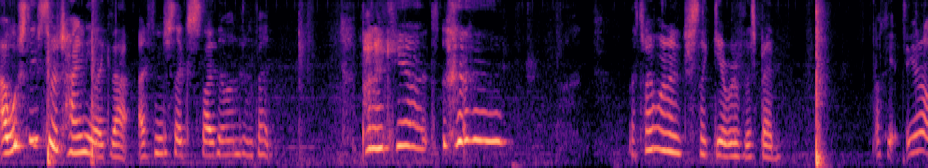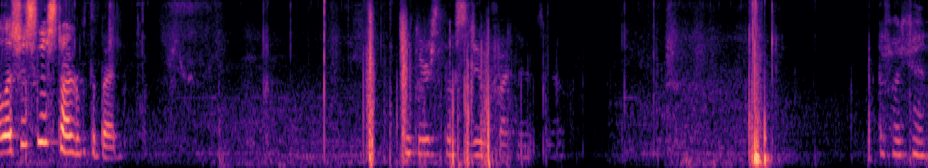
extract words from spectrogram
I wish these were tiny like that. I can just like slide them under the bed. But I can't. That's why I want to just like get rid of this bed. Okay, you know, let's just get started with the bed. Like we were supposed to do five minutes ago. If I can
